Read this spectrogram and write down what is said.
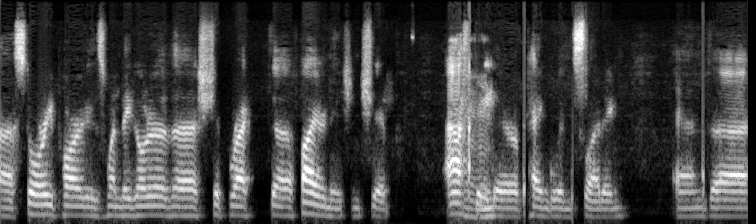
uh, story part is when they go to the shipwrecked uh, Fire Nation ship after Mhm. their penguin sledding, and uh,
